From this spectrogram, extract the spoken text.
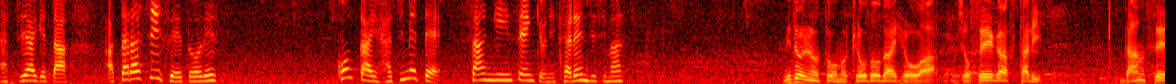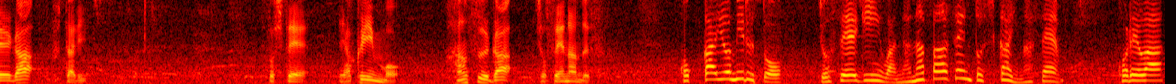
立ち上げた新しい政党です。今回初めて参議院選挙にチャレンジします。緑の党の共同代表は女性が2人男性が2人。そして役員も半数が女性なんです。国会を見ると女性議員は7%しかいません。これは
